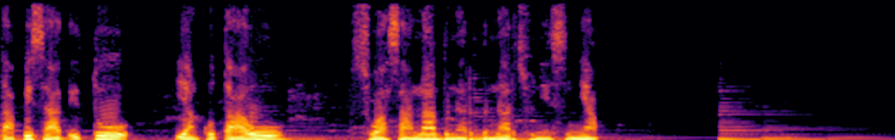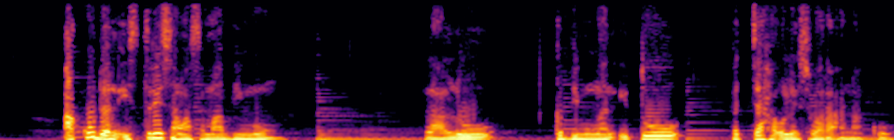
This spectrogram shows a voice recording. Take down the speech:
Tapi saat itu yang ku tahu suasana benar-benar sunyi senyap. Aku dan istri sama-sama bingung. Lalu, kebingungan itu pecah oleh suara anakku.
